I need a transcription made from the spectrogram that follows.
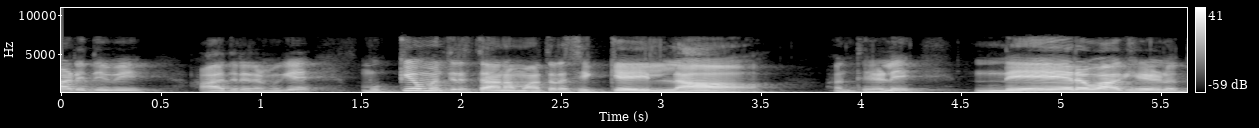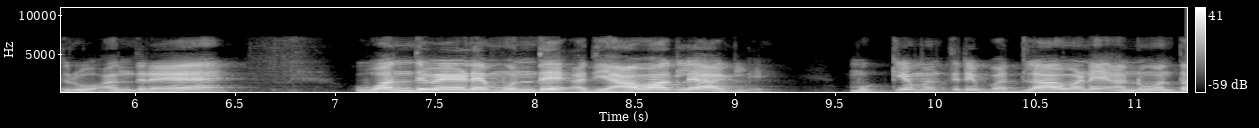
ಮಾಡಿದ್ದೀವಿ. ಆದರೆ ನಮಗೆ ಮುಖ್ಯಮಂತ್ರಿ ಸ್ಥಾನ ಮಾತ್ರ ಸಿಕ್ಕೇ ಇಲ್ಲ ಅಂಥೇಳಿ ನೇರವಾಗಿ ಹೇಳಿದ್ರು. ಅಂದರೆ ಒಂದು ವೇಳೆ ಮುಂದೆ, ಅದು ಯಾವಾಗಲೇ ಆಗಲಿ ಮುಖ್ಯಮಂತ್ರಿ ಬದಲಾವಣೆ ಅನ್ನುವಂಥ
